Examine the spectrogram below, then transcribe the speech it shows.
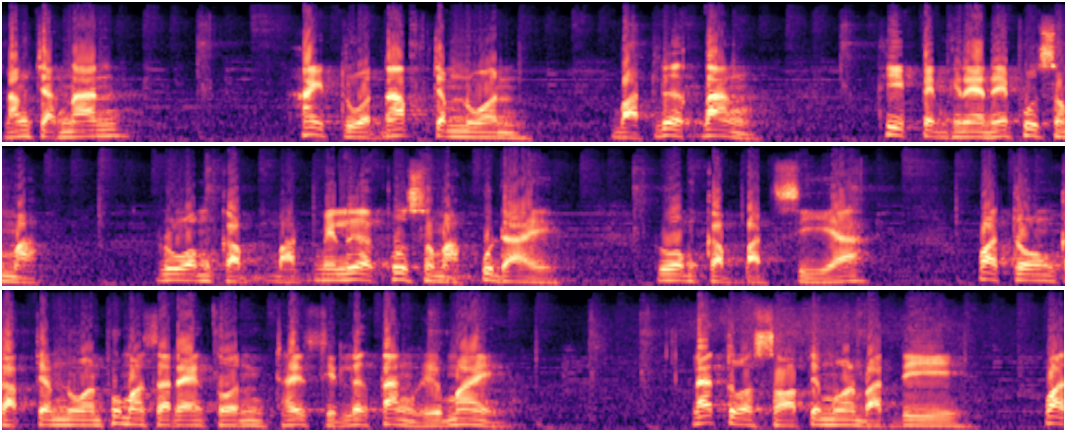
หลังจากนั้นให้ตรวจนับจำนวนบัตรเลือกตั้งที่เป็นคะแนนให้ผู้สมัคร รวมกับบัตรไม่เลือกผู้สมัครผู้ใด รวมกับบัตรเสีย ว่าตรงกับจำนวนผู้มาแสดงตนใช้สิทธิเลือกตั้งหรือไม่ และตรวจสอบจำนวนบัตรดี ว่า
